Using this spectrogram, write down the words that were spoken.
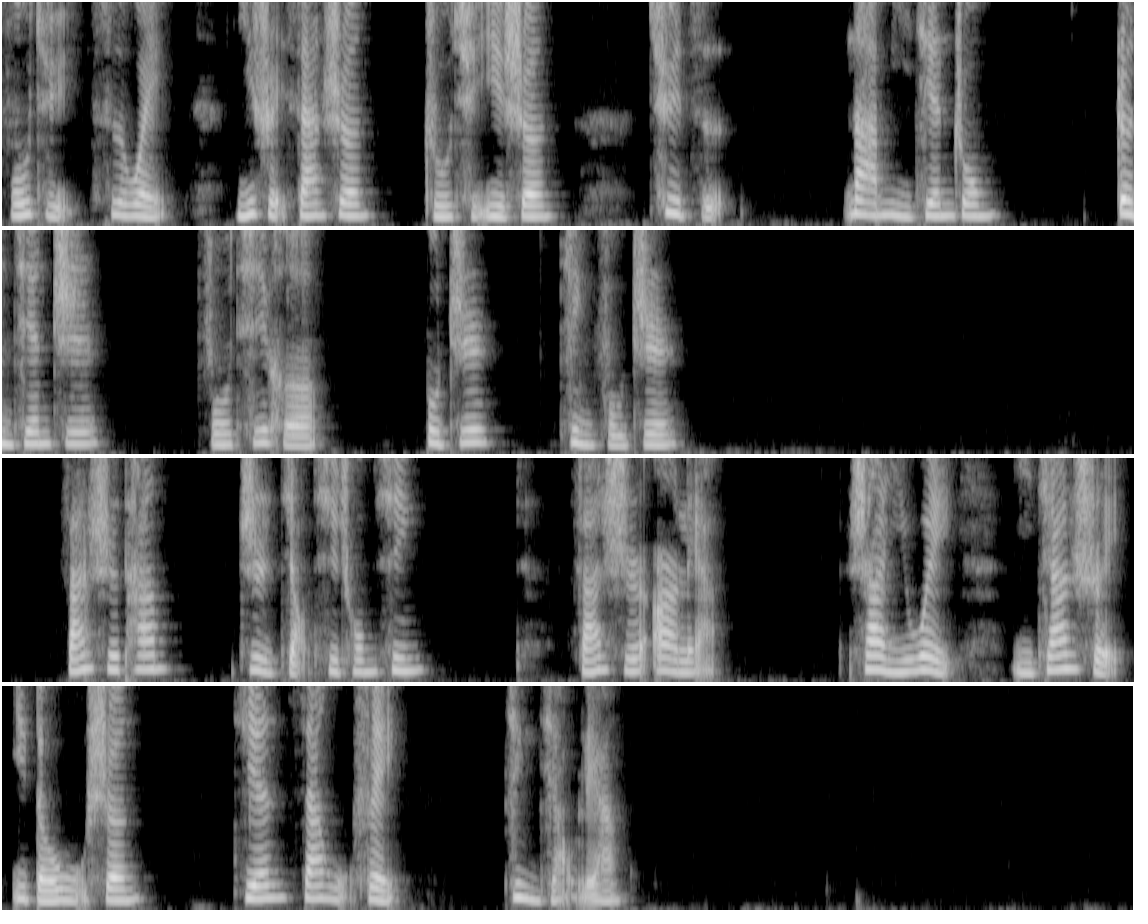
扶举四味，以水三升，煮取一升，去子，纳蜜煎中，更煎之，服七合。不知，尽服之。矾石汤治脚气冲心，矾石二两，上一味，以姜水一斗五升，煎三五沸，尽脚量。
